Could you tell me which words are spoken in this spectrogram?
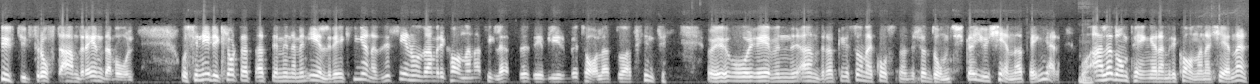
utgjord för ofta andra ändamål. Och sen är det klart att, att jag menar, men elräkningarna, det ser nog amerikanerna till att det blir betalat och att inte och även andra sådana kostnader. Så de ska ju tjäna pengar. Och mm. alla de pengar amerikanerna tjänar,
